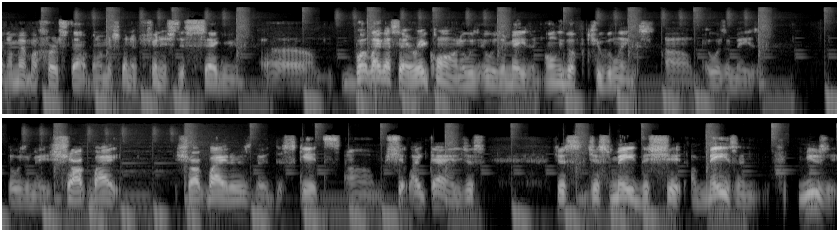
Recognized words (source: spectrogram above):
and I'm at my first stop, but I'm just gonna finish this segment. Um, but like I said, Raekwon, it was it was amazing. Only go for Cuban Linx. Um, it was amazing. It was amazing. Shark bite, shark biters, the the skits, um, shit like that. It just just just made the shit amazing music.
